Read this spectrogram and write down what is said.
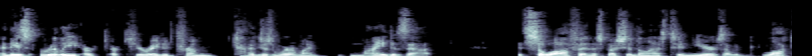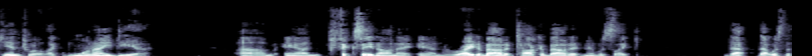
And these really are, are curated from kind of just where my mind is at. It's so often, especially in the last 10 years, I would lock into it like one idea um, and fixate on it and write about it, talk about it, and it was like that. That was the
